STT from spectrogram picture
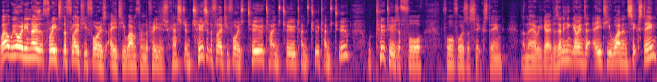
Well, we already know that 3 to the floaty 4 is 81 from the previous question. 2 to the floaty 4 is 2 times 2 times 2 times 2. Well, 2 2s are 4. 4 4s are 16. And there we go. Does anything go into 81 and 16?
